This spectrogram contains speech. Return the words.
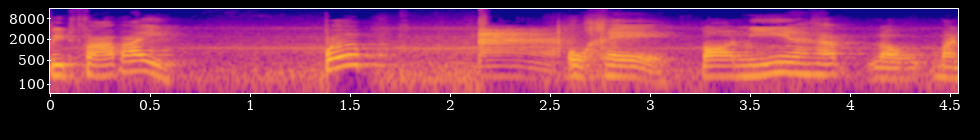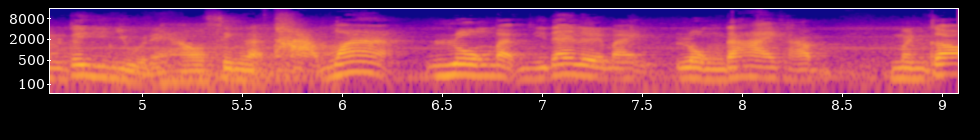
ปิดฝาไปปุ๊บอ่าโอเค ตอนนี้นะครับเรามันก็ยังอยู่ใน housing แหละถามว่าลงแบบนี้ได้เลยไหมลงได้ครับ มันก็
